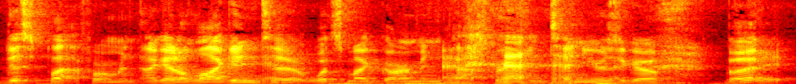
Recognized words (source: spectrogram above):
this platform, and I got to log into what's my Garmin password from ten years ago. But Right.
